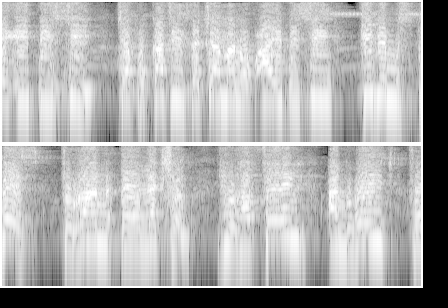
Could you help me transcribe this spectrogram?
IEBC. Chepukati is the chairman of IEBC. Give him space to run the election. You have failed and wait for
